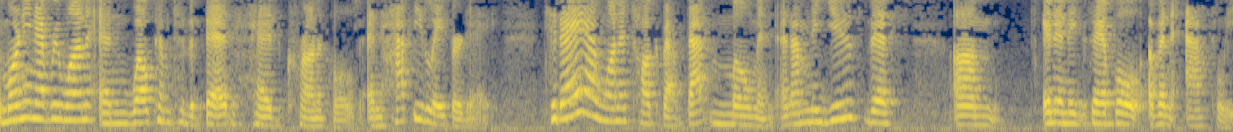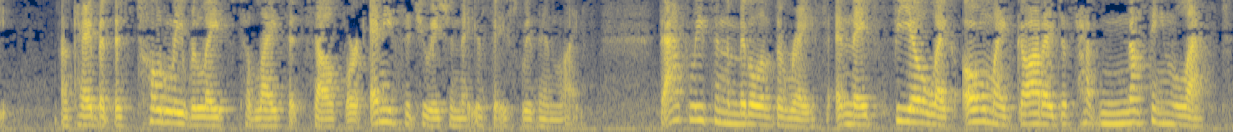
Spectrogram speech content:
Good morning, everyone, and welcome to the Bedhead Chronicles and happy Labor Day. Today, I want to talk about that moment, and I'm going to use this um, in an example of an athlete. Okay, but this totally relates to life itself or any situation that you're faced with in life. The athlete's in the middle of the race and they feel like, oh my God, I just have nothing left.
